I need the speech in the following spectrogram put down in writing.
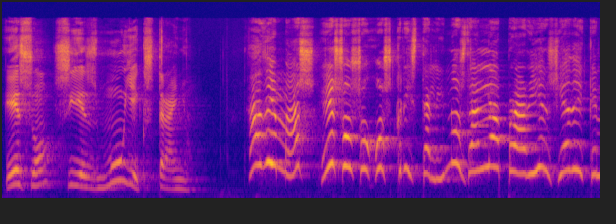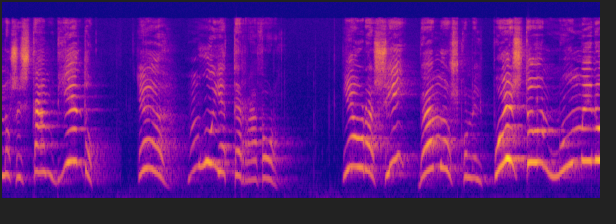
Eso sí es muy extraño. Además, esos ojos cristalinos dan la apariencia de que nos están viendo. Muy aterrador. Y ahora sí, vamos con el puesto número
